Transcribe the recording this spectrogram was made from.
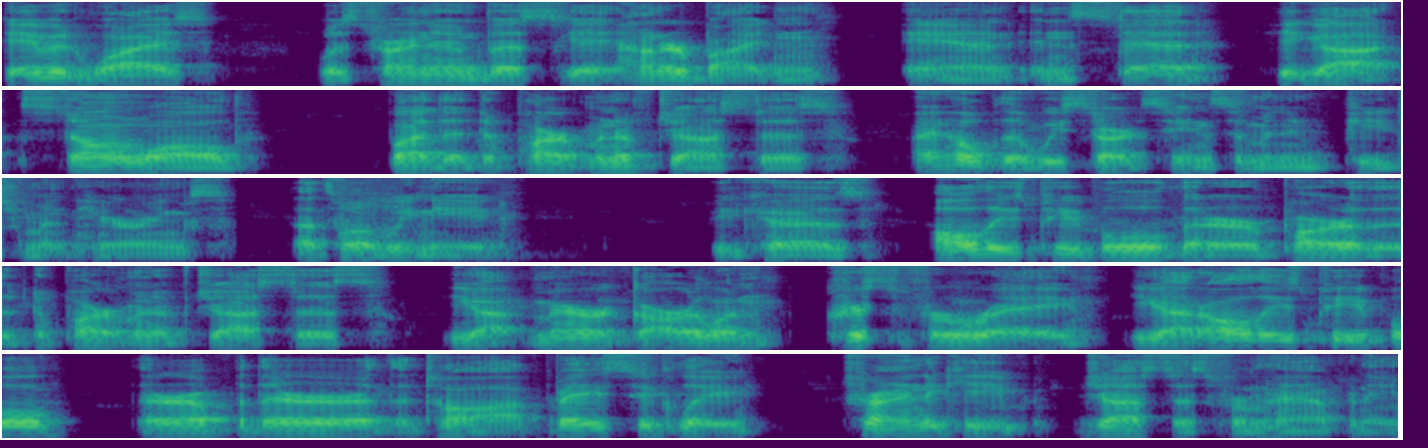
David Weiss was trying to investigate Hunter Biden, and instead, he got stonewalled by the Department of Justice. I hope that we start seeing some impeachment hearings. That's what we need because all these people that are part of the Department of Justice, you got Merrick Garland, Christopher Wray, you got all these people that are up there at the top, basically trying to keep justice from happening.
